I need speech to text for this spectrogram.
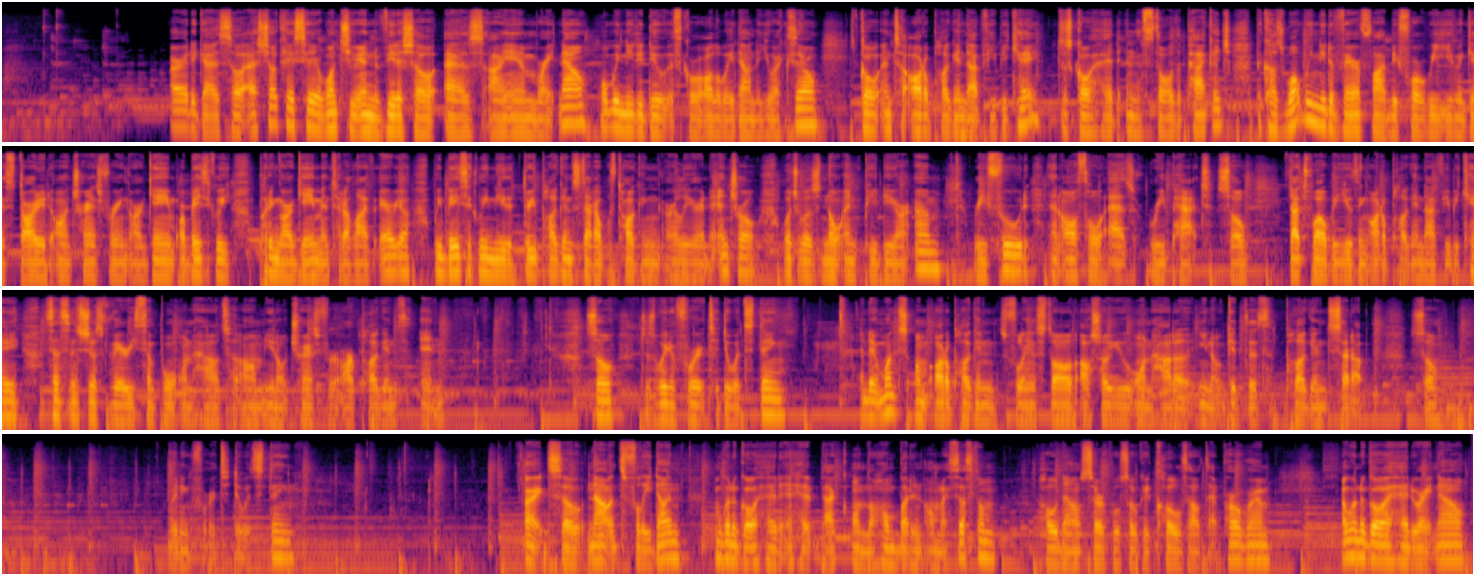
Alrighty guys, so as showcased here, once you're in the VitaShell as I am right now, what we need to do is scroll all the way down to UX0, go into autoplugin.vpk, just go ahead and install the package because what we need to verify before we even get started on transferring our game or basically putting our game into the live area, we basically need the three plugins that I was talking earlier in the intro, which was no npdrm, reF00D, and also as repatch. So that's why we're using auto plugin.vpk since it's just very simple on how to um, you know transfer our plugins in. So just waiting for it to do its thing. And then once um auto plugin is fully installed i'll show you on how to you know get this plugin set up. So waiting for it to do its thing. All right so now it's fully done. I'm going to go ahead and hit back on the home button on my system. Hold down circle so we can close out that program I'm to go ahead right now,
